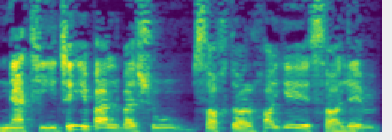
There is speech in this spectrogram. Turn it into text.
نتیجه بلبشو ساختارهای سالم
